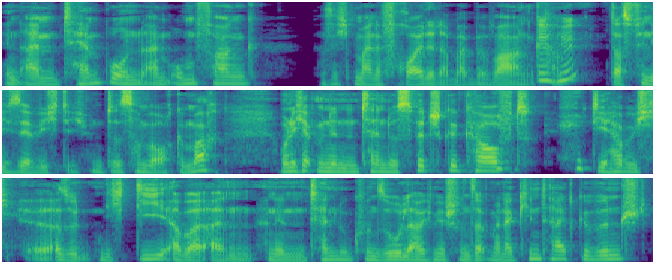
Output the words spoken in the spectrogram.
in einem Tempo und in einem Umfang, dass ich meine Freude dabei bewahren kann. Mhm. Das finde ich sehr wichtig und das haben wir auch gemacht. Und ich habe mir eine Nintendo Switch gekauft. die habe ich, äh, also nicht die, aber eine, eine Nintendo-Konsole habe ich mir schon seit meiner Kindheit gewünscht.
